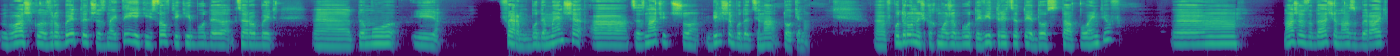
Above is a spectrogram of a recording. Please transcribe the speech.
важко зробити чи знайти якийсь софт, який буде це робити. Е, тому і ферм буде менше, а це значить, що більше буде ціна токена. Е, В подаруночках може бути від 30 до 100 поінтів. Е, наша задача нас збирати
